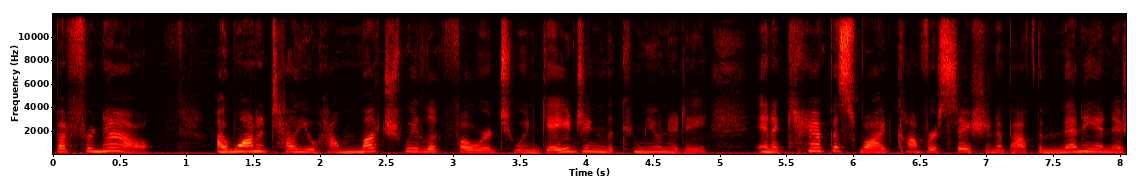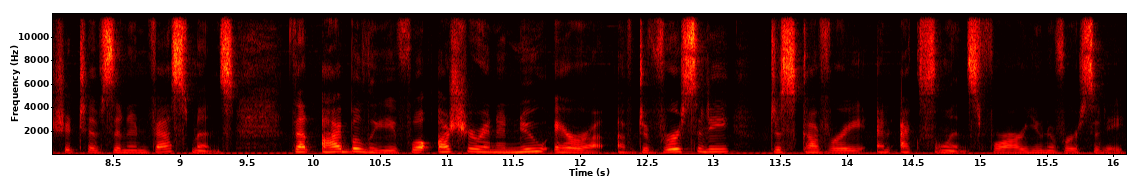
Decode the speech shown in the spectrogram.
But for now, I want to tell you how much we look forward to engaging the community in a campus-wide conversation about the many initiatives and investments that I believe will usher in a new era of diversity, discovery, and excellence for our university.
